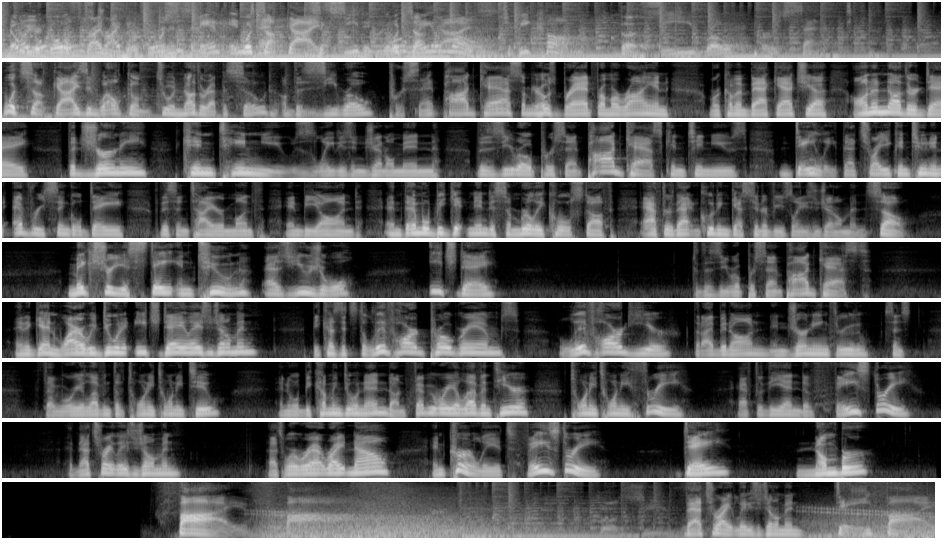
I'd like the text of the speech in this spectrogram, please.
Know, your goals, driving forces, and intent. What's up, guys? Succeeding your What's up, way guys? alone to become the Zero Percent. What's up, guys, and welcome to another episode of the Zero Percent Podcast. I'm your host, Brad from Orion. We're coming back at you on another day. The journey continues, ladies and gentlemen. The Zero Percent Podcast continues daily. That's right. You can tune in every single day for this entire month and beyond. And then we'll be getting into some really cool stuff after that, including guest interviews, ladies and gentlemen. So, Make sure you stay in tune as usual each day to the 0% podcast. And again, why are we doing it each day, ladies and gentlemen? Because it's the Live Hard programs, Live Hard year that I've been on and journeying through since February 11th of 2022. And it will be coming to an end on February 11th here, 2023, after the end of phase three. And that's right, ladies and gentlemen. That's where we're at right now. And currently, it's phase three, day number five. Five. That's right, ladies and gentlemen. Day five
